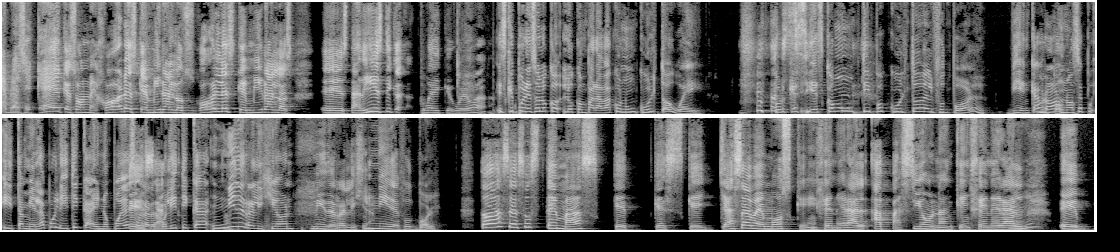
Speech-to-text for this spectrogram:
que no sé qué, que son mejores, que mira los goles, que mira las eh, estadísticas. Güey, qué hueva. Es que por eso lo, lo comparaba con un culto, güey. Porque sí. es como un tipo culto del fútbol. Bien cabrón, no se y también la política y no puedes hablar de política ni de religión Ni de religión. ni de fútbol. Todos esos temas que, que, ya sabemos que en general apasionan, que en general eh,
